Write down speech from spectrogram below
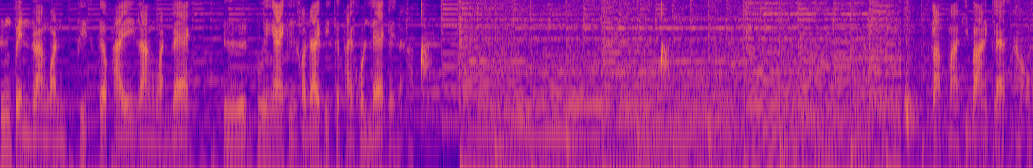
ซึ่งเป็นรางวัลพริสเกอร์ไพรางวัลแรก หรือพูดง่ายๆคือเขาได้พิสเกอร์ไพร์คนแรกเลยนะครับกลับมาที่บ้าน Glass House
